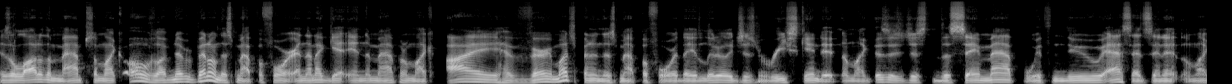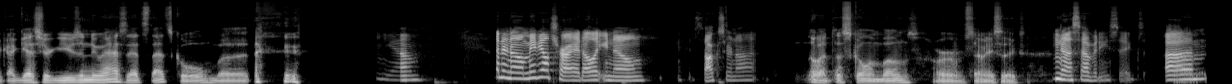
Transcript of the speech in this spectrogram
is a lot of the maps, I'm like, "Oh, I've never been on this map before," and then I get in the map and I'm like, "I have very much been in this map before." They literally just reskinned it, and I'm like, "This is just the same map with new assets in it." I'm like, "I guess you're using new assets, that's cool," but Yeah. I don't know, maybe I'll try it, I'll let you know if it sucks or not. What, the Skull and Bones or 76? No, 76. Alright. Um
